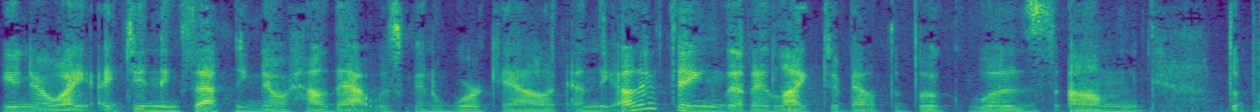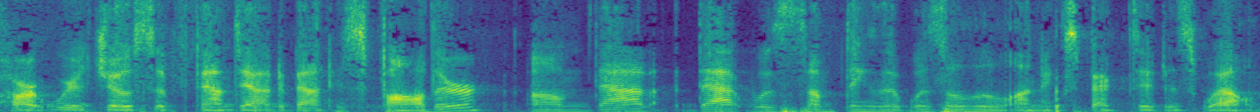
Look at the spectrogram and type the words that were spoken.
you know, I, I didn't exactly know how that was going to work out. And the other thing that I liked about the book was um, the part where Joseph found out about his father. Um, that that was something that was a little unexpected as well.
